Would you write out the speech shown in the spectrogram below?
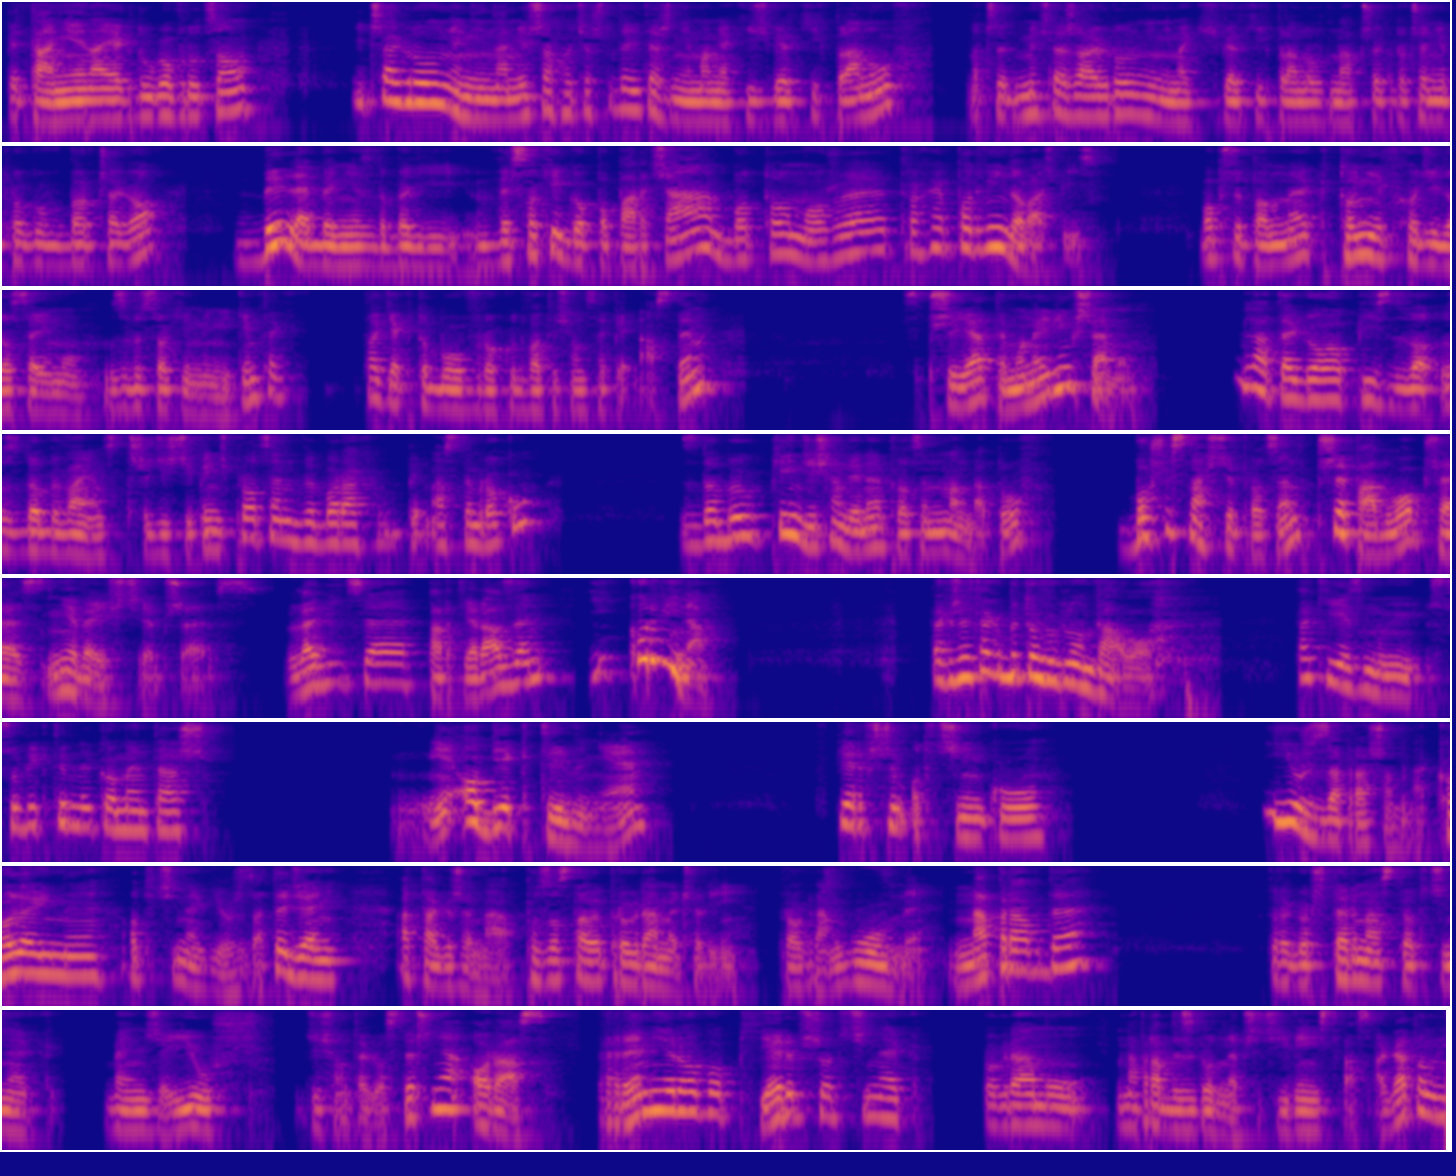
Pytanie, na jak długo wrócą? I czy Agrolnie nie namiesza, chociaż tutaj też nie mam jakichś wielkich planów. Znaczy, myślę, że Agrolnie nie ma jakichś wielkich planów na przekroczenie progu wyborczego, byleby nie zdobyli wysokiego poparcia, bo to może trochę podwindować PiS. Bo przypomnę, kto nie wchodzi do Sejmu z wysokim wynikiem, tak, tak jak to było w roku 2015, sprzyja temu największemu. Dlatego PiS zdobywając 35% w wyborach w 2015 roku, zdobył 51% mandatów, bo 16% przepadło przez niewejście przez Lewicę, Partię Razem i Korwina. Także tak by to wyglądało. Taki jest mój subiektywny komentarz. Nieobiektywnie w pierwszym odcinku. I już zapraszam na kolejny odcinek już za tydzień, a także na pozostałe programy, czyli program główny Naprawdę, którego 14 odcinek będzie już 10 stycznia oraz premierowo pierwszy odcinek programu Naprawdę Zgodne Przeciwieństwa z Agatą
